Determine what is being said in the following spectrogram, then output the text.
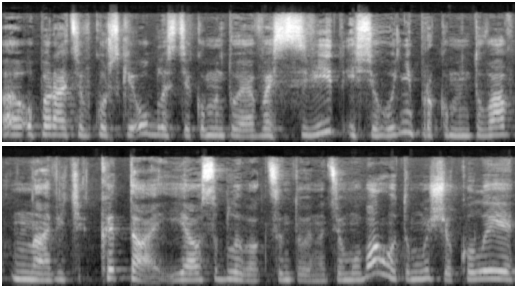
е, операцію в Курській області коментує весь світ, і сьогодні прокоментував навіть Китай. Я особливо акцентую на цьому увагу, тому що коли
